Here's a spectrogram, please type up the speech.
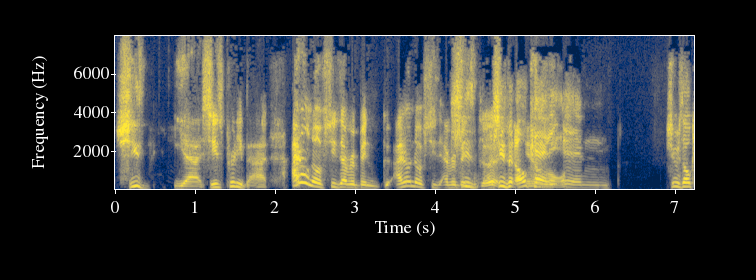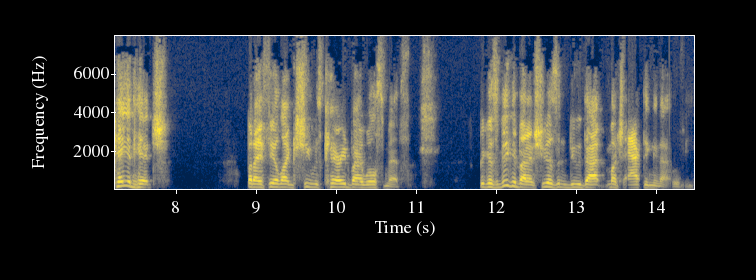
She's Yeah, she's pretty bad. I don't know if she's ever been. go- I don't know if she's ever she's been good. she's been okay role. in, she was okay in Hitch, but I feel like she was carried by Will Smith because thinking about it, she doesn't do that much acting in that movie.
